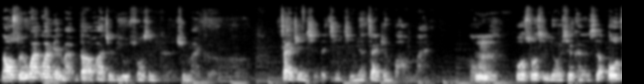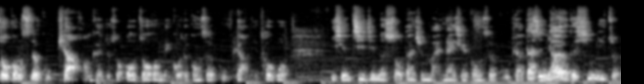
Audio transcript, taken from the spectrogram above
那我所以外外面买不到的话，就例如说是你可能去买个、呃债券型的基金，因为债券不好买，嗯或者说是有一些可能是欧洲公司的股票，可能就说欧洲或美国的公司的股票，你透过一些基金的手段去买那些公司的股票，但是你要有一个心理准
